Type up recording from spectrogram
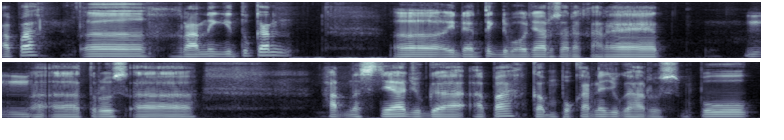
apa eh running itu kan eh identik di bawahnya harus ada karet, Mm-mm. eh, eh, terus eh harnessnya juga apa keempukannya juga harus empuk,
